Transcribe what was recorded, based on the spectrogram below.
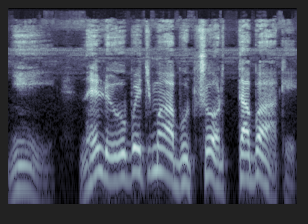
Ні, не любить, мабуть, чорт табаки.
